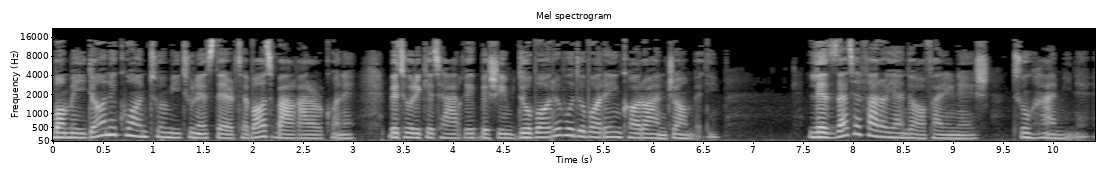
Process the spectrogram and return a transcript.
با میدان کوانتومی تونسته ارتباط برقرار کنه به طوری که ترغیب بشیم دوباره و دوباره این کار رو انجام بدیم. لذت فرایند آفرینش تو همینه.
